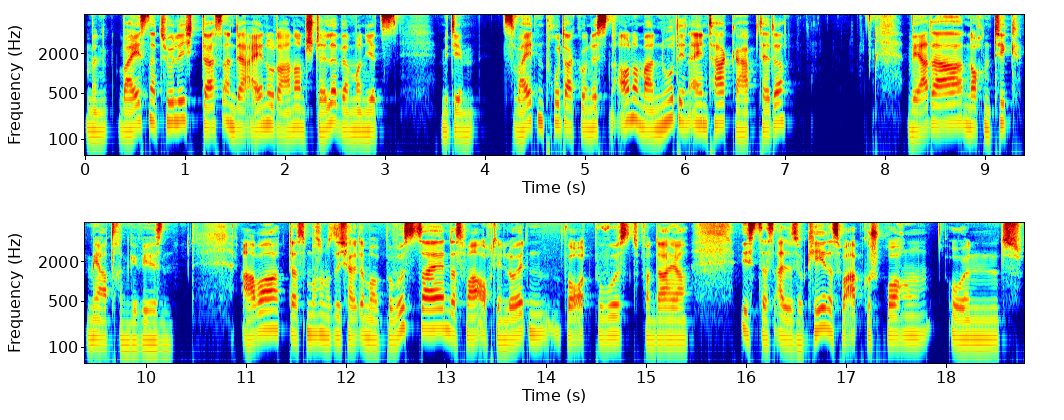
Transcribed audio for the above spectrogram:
Man weiß natürlich, dass an der einen oder anderen Stelle, wenn man jetzt mit dem zweiten Protagonisten auch nochmal nur den einen Tag gehabt hätte, wäre da noch ein Tick mehr drin gewesen. Aber das muss man sich halt immer bewusst sein. Das war auch den Leuten vor Ort bewusst. Von daher ist das alles okay. Das war abgesprochen und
